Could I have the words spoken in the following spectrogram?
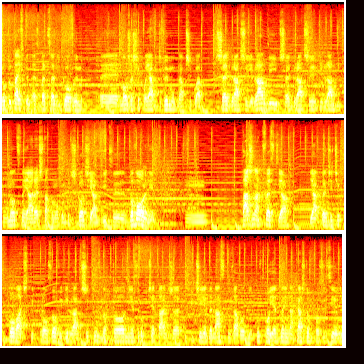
No tutaj w tym SBC ligowym e, może się pojawić wymóg na przykład trzech graczy Irlandii, trzech graczy Irlandii Północnej, a reszta to mogą być Szkoci, Anglicy, dowolnie. Mm, Ważna kwestia, jak będziecie kupować tych brązowych Irlandczyków, no to nie zróbcie tak, że kupicie 11 zawodników po jednej na każdą pozycję i oni,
